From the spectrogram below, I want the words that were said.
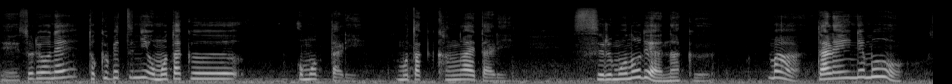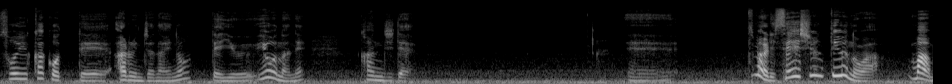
えー、それをね、特別に重たく思ったり、重たく考えたりするものではなく、まあ、誰にでもそういう過去ってあるんじゃないの？っていうようなね、感じで、えー、つまり青春っていうのは、まあ、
